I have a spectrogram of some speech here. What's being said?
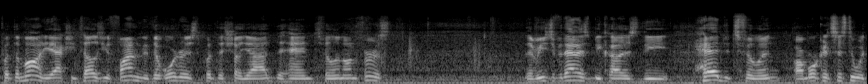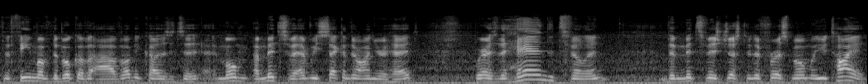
put them on, he actually tells you finally that the order is to put the shayad, the hand tefillin, on first. The reason for that is because the head tefillin are more consistent with the theme of the book of Ahava, because it's a, a mitzvah every second they're on your head, whereas the hand tefillin, the mitzvah is just in the first moment you tie it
